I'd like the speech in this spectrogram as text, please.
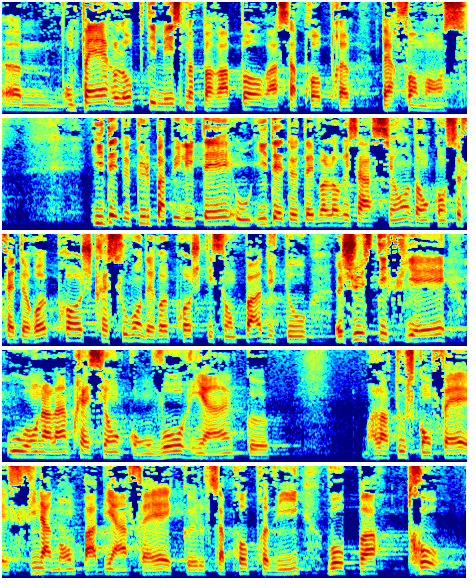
on perd l'optimisme par rapport à sa propre performance. Idée de culpabilité ou idée de dévalorisation. Donc, on se fait des reproches, très souvent des reproches qui ne sont pas du tout justifiés, où on a l'impression qu'on vaut rien, que voilà, tout ce qu'on fait est finalement pas bien fait, que sa propre vie vaut pas trop.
